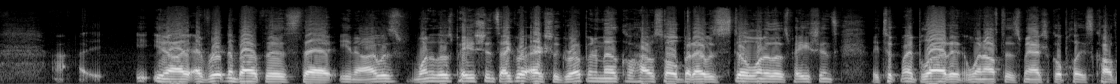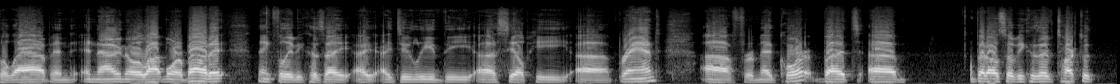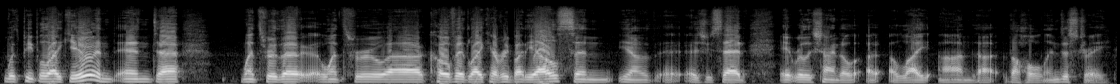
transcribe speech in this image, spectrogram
you know I, have written about this that you know I was one of those patients. I grew actually grew up in a medical household, but I was still one of those patients. They took my blood and went off to this magical place called the lab, and, and now I know a lot more about it. Thankfully, because I, I, I do lead the uh, CLP uh, brand uh, for MedQor, but um, but also because I've talked with with people like you and and uh, went through the went through uh, COVID like everybody else, and you know, as you said, it really shined a, a light on the the whole industry.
